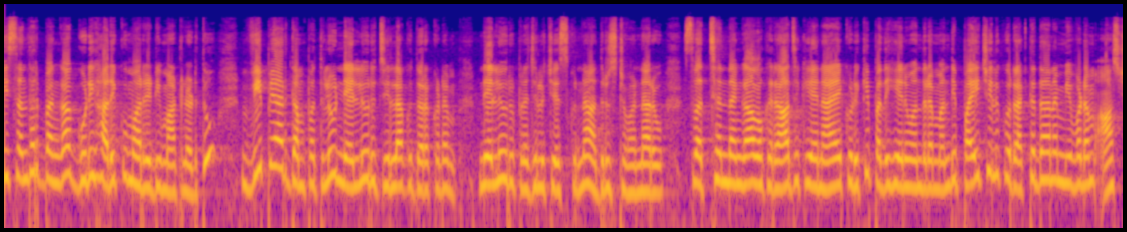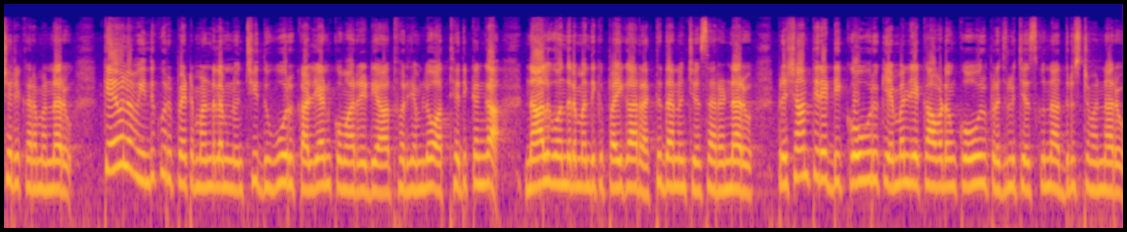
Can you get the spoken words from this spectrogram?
ఈ సందర్భంగా గుడి హరికుమార్ రెడ్డి మాట్లాడుతూ విపిఆర్ దంపతులు నెల్లూరు జిల్లాకు దొరకడం నెల్లూరు ప్రజలు చేసుకున్న అదృష్టమన్నారు స్వచ్ఛందంగా ఒక రాజకీయ నాయకుడికి పదిహేను వందల మంది పైచిలుకు రక్తదానం ఇవ్వడం ఆశ్చర్యకరమన్నారు. కేవలం ఇందుకూరుపేట మండలం నుంచి దువ్వూరు కళ్యాణ్ కుమార్ రెడ్డి ఆధ్వర్యంలో అత్యధికంగా నాలుగు వందల మందికి పైగా రక్తదానం చేశారన్నారు. ప్రశాంతిరెడ్డి కోవూరుకు ఎమ్మెల్యే కావడం కోవూరు ప్రజలు చేసుకున్న అదృష్టమన్నారు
